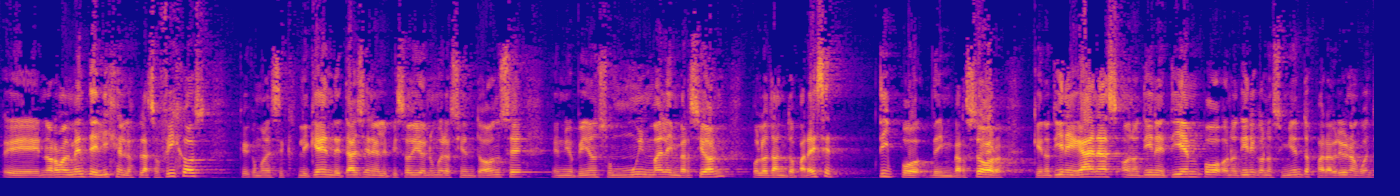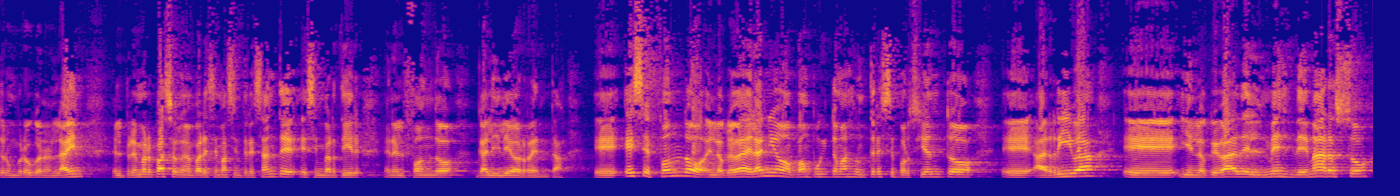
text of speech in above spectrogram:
normalmente eligen los plazos fijos, que como les expliqué en detalle en el episodio número 111, en mi opinión son muy mala inversión. Por lo tanto, para ese tipo de inversor que no tiene ganas o no tiene tiempo o no tiene conocimientos para abrir una cuenta en un broker online, el primer paso que me parece más interesante es invertir en el fondo Galileo Renta. Eh, ese fondo en lo que va del año va un poquito más de un 13% eh, arriba eh, y en lo que va del mes de marzo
